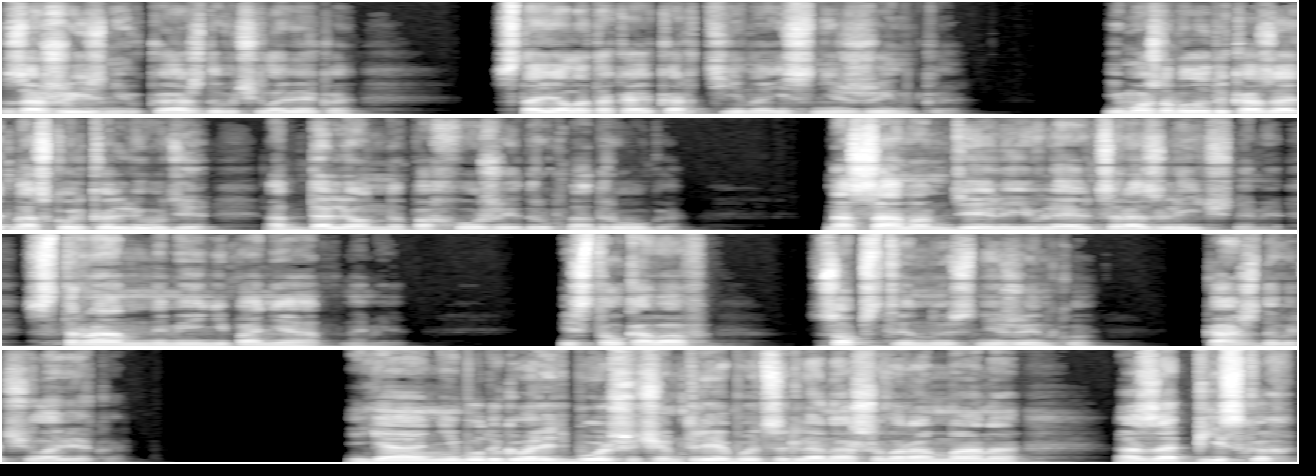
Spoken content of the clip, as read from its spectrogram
за жизнью каждого человека стояла такая картина и снежинка. И можно было доказать, насколько люди, отдаленно похожие друг на друга, на самом деле являются различными, странными и непонятными, истолковав собственную снежинку каждого человека. Я не буду говорить больше, чем требуется для нашего романа о записках,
